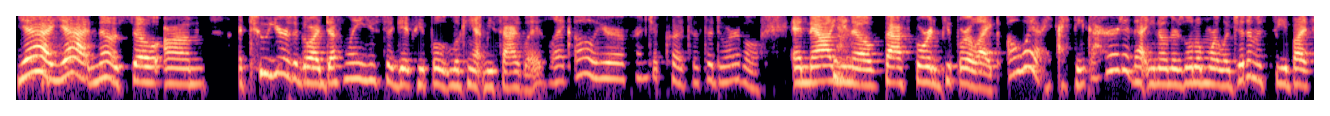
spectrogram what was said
Yeah, yeah, no. So, um, two years ago, I definitely used to get people looking at me sideways, like, "Oh, you're a friendship coach. That's adorable." And now, you know, fast forward, and people are like, "Oh, wait, I, I think I heard of that." You know, there's a little more legitimacy. But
